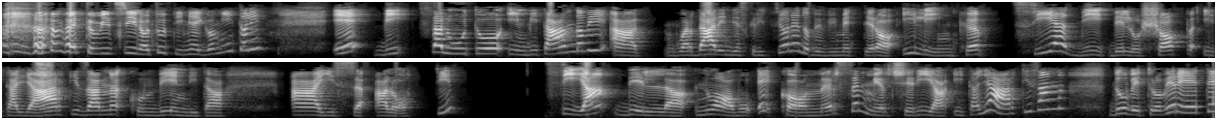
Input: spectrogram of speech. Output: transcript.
Metto vicino tutti i miei gomitoli e vi saluto invitandovi a guardare in descrizione dove vi metterò i link sia di, dello shop Italia Artisan con vendita Ais Alotti, sia del nuovo e-commerce Merceria Italia Artisan, dove troverete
